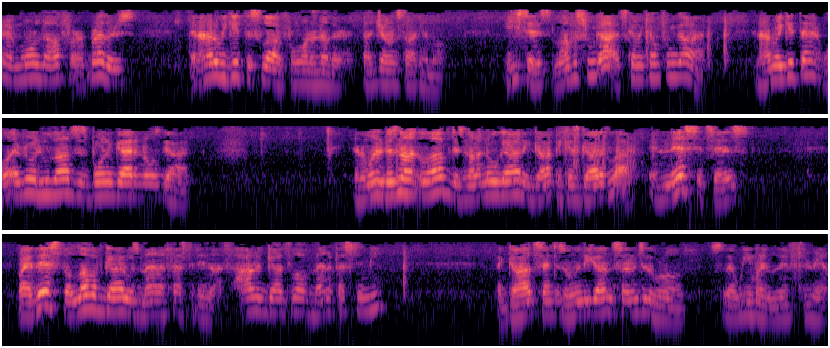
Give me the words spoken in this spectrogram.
Have more love for our brothers. And how do we get this love for one another that John's talking about? He says, love is from God. It's going to come from God. And how do I get that? Well, everyone who loves is born of God and knows God. And the one who does not love does not know God and God because God is love. And this, it says, by this the love of God was manifested in us. How did God's love manifest in me? That God sent His only begotten Son into the world so that we might live through Him.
